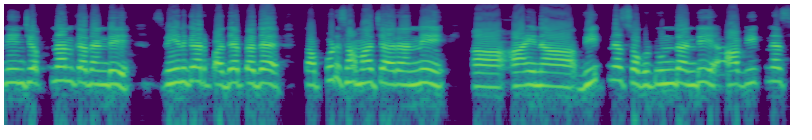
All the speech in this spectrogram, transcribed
నేను చెప్తున్నాను కదండి శ్రీని గారు పదే పదే తప్పుడు సమాచారాన్ని ఆయన వీక్నెస్ ఒకటి ఉందండి ఆ వీక్నెస్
